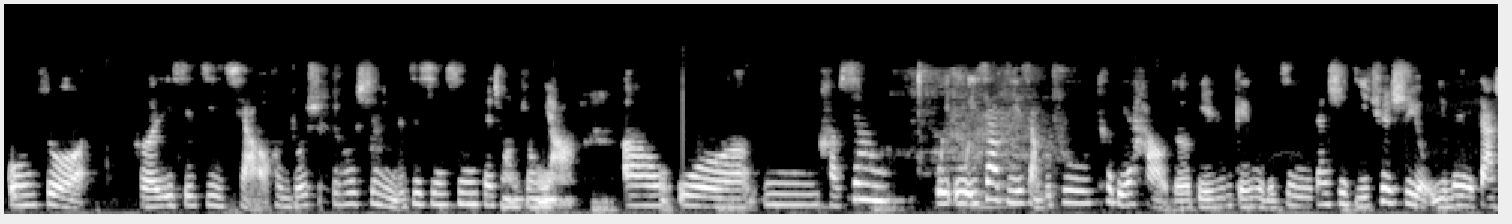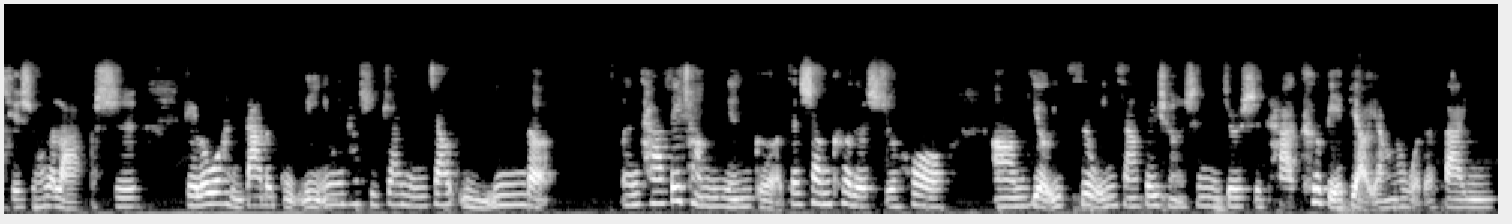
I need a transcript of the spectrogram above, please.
工作和一些技巧，很多时候是你的自信心非常重要。嗯，我嗯好像我我一下子也想不出特别好的别人给我的建议，但是的确是有一位大学时候的老师给了我很大的鼓励，因为他是专门教语音的。嗯，他非常的严格，在上课的时候，嗯，有一次我印象非常深的就是他特别表扬了我的发音，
